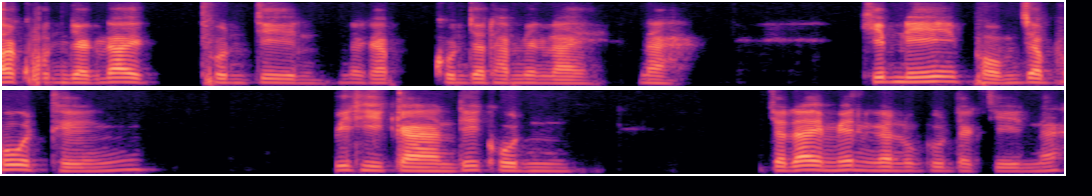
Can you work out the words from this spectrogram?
ถ้าคุณอยากได้ทุนจีนนะครับ คุณจะทำอย่างไรนะคลิปนี้ผมจะพูดถึงวิธีการที่คุณจะได้เม็ดเงินลงทุนจากจีนนะ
